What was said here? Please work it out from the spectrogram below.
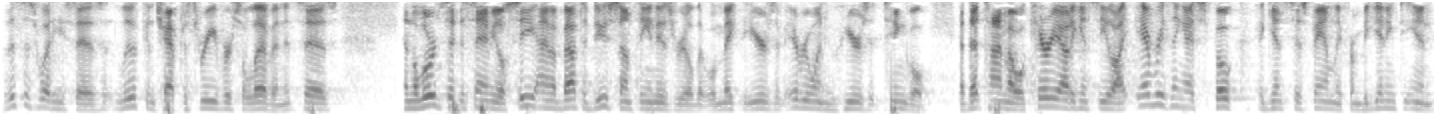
this is what he says. Look in chapter 3, verse 11. It says, and the Lord said to Samuel, See, I am about to do something in Israel that will make the ears of everyone who hears it tingle. At that time I will carry out against Eli everything I spoke against his family from beginning to end.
